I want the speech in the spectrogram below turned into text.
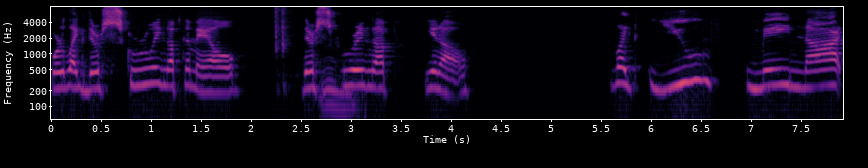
where like they're screwing up the mail, they're Mhm. screwing up, you know, like you may not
